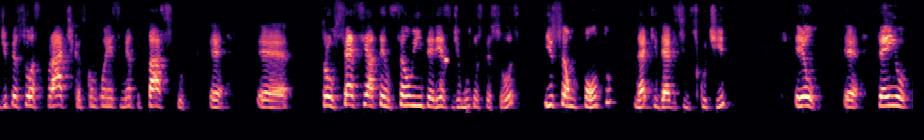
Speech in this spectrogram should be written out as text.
de pessoas práticas com conhecimento tácito é, é, trouxesse a atenção e interesse de muitas pessoas. Isso é um ponto né, que deve se discutir. Eu é, tenho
